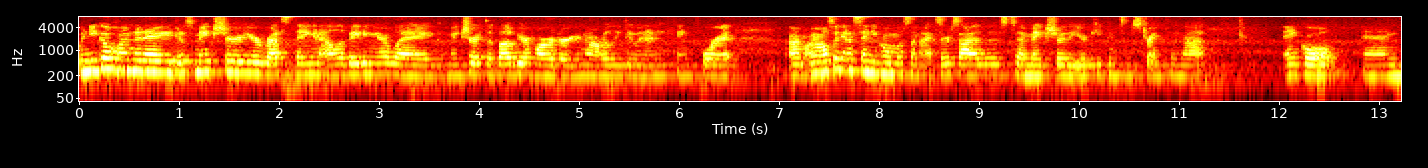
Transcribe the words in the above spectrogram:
When you go home today, just make sure you're resting and elevating your leg. Make sure it's above your heart, or you're not really doing anything for it. Um, I'm also going to send you home with some exercises to make sure that you're keeping some strength in that ankle. And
